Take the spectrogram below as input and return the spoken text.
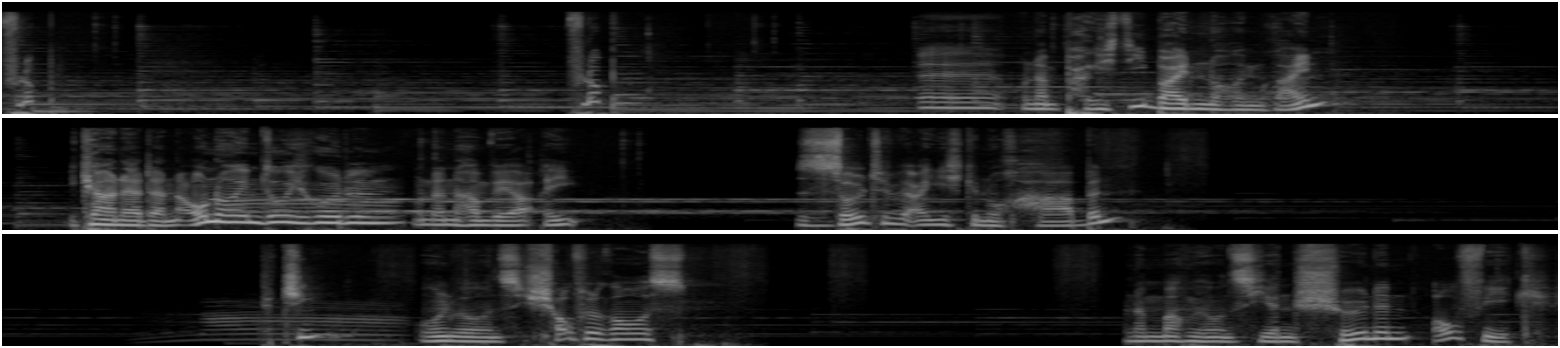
Flupp. Flupp. Äh, und dann packe ich die beiden noch im rein. Die kann er dann auch noch eben durchrödeln. Und dann haben wir... Sollten wir eigentlich genug haben. Katsching. Holen wir uns die Schaufel raus. Und dann machen wir uns hier einen schönen Aufweg.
